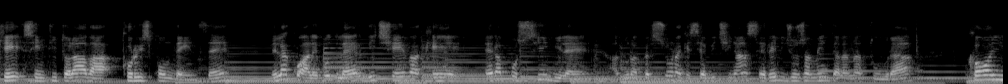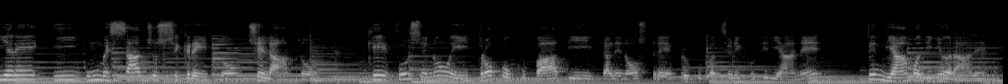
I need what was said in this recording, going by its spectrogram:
che si intitolava Corrispondenze, nella quale Baudelaire diceva che era possibile ad una persona che si avvicinasse religiosamente alla natura cogliere un messaggio segreto, celato, che forse noi, troppo occupati dalle nostre preoccupazioni quotidiane, tendiamo ad ignorare.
